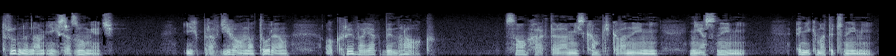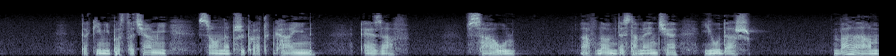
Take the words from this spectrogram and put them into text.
Trudno nam ich zrozumieć. Ich prawdziwą naturę okrywa jakby mrok. Są charakterami skomplikowanymi, niejasnymi, enigmatycznymi. Takimi postaciami są na przykład Kain, Ezaf, Saul, a w Nowym Testamencie Judasz. Balaam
